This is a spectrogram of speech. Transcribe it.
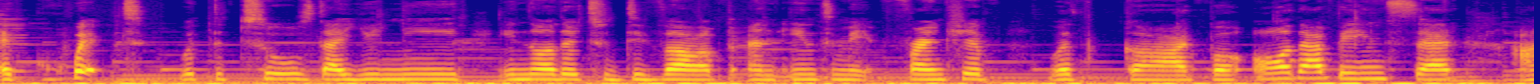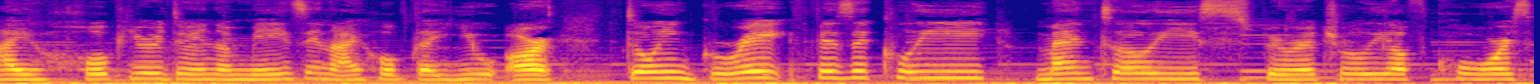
equipped with the tools that you need in order to develop an intimate friendship with God. But all that being said, I hope you're doing amazing. I hope that you are doing great physically, mentally, spiritually, of course,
